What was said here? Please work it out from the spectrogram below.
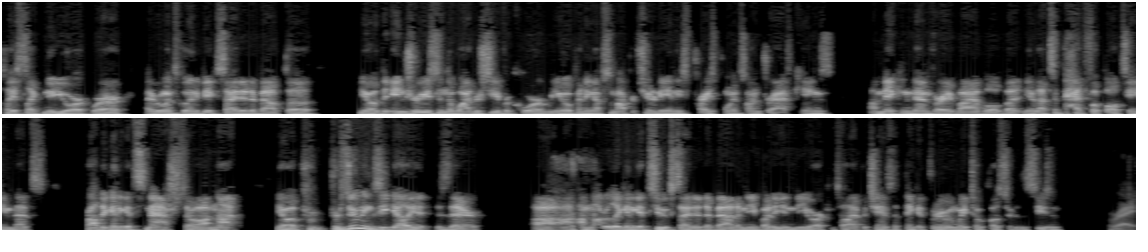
place like New York where everyone's going to be excited about the you know the injuries in the wide receiver core, you know, opening up some opportunity in these price points on DraftKings, uh, making them very viable. But you know that's a bad football team that's probably going to get smashed. So I'm not, you know, pr- presuming Zeke Elliott is there. Uh, I'm not really going to get too excited about anybody in New York until I have a chance to think it through and wait till closer to the season. Right.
